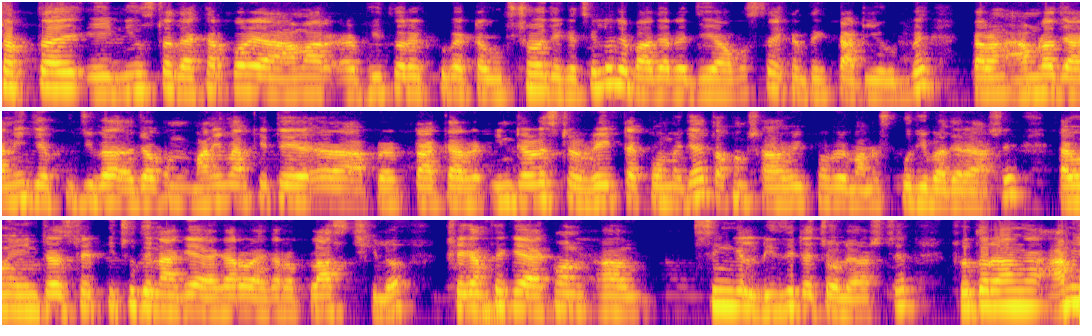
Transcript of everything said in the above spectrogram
সপ্তাহে এই নিউজটা দেখার পরে আমার ভিতরে খুব একটা উৎসাহ দেখেছিল যে বাজারে যে অবস্থা এখান থেকে কাটিয়ে উঠবে। কারণ আমরা জানি যে পুঁজি যখন মানি মার্কেটে আপনার টাকার ইন্টারেস্টের রেটটা কমে যায়, তখন স্বাভাবিকভাবে মানুষ পুঁজি বাজারে আসে এবং ইন্টারেস্ট রেট কিছুদিন আগে এগারো এগারো প্লাস ছিল। সেখান থেকে এখন সিঙ্গেল ডিজিটে চলে আসছে। সুতরাং আমি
